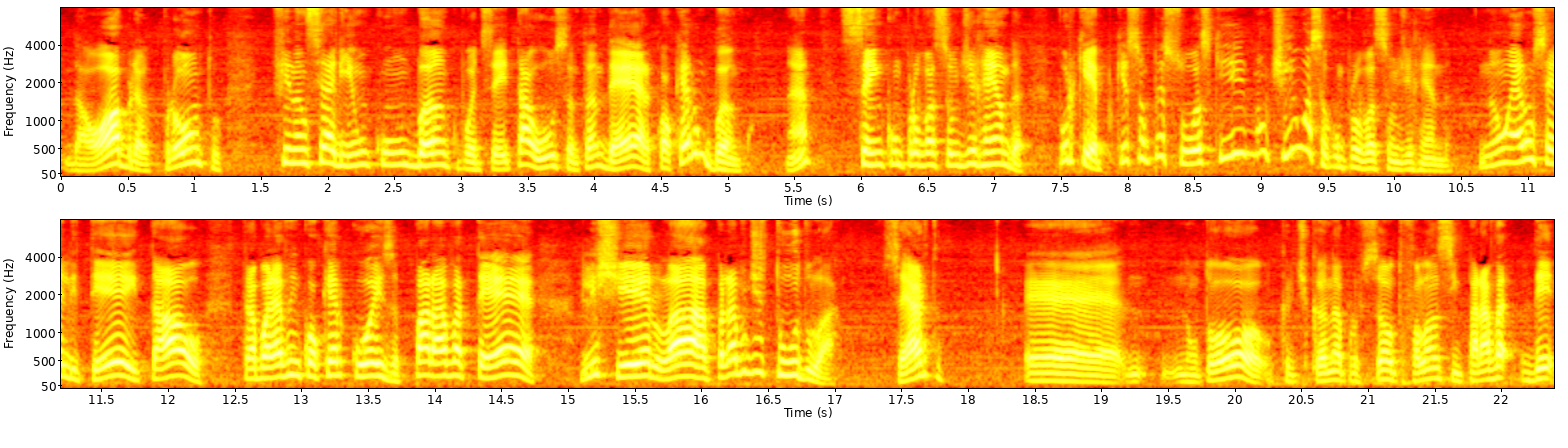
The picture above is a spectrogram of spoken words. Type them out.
da obra, pronto, financiariam com um banco, pode ser Itaú, Santander, qualquer um banco né? sem comprovação de renda. Por quê? Porque são pessoas que não tinham essa comprovação de renda. Não eram CLT e tal, trabalhavam em qualquer coisa, parava até lixeiro lá, parava de tudo lá, certo? É, não estou criticando a profissão, estou falando assim, parava de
